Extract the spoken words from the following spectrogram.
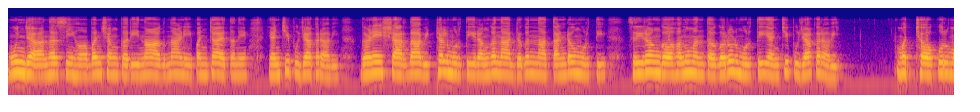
मुंजा नरसिंह बनशंकरी नाग नाणी पंचायतने यांची पूजा करावी. गणेश शारदा विठ्ठल मूर्ती रंगनाथ जगन्नाथ तांडव मूर्ती श्रीरंग हनुमंत गरुड मूर्ती यांची पूजा करावी. मच्छ कुर्म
